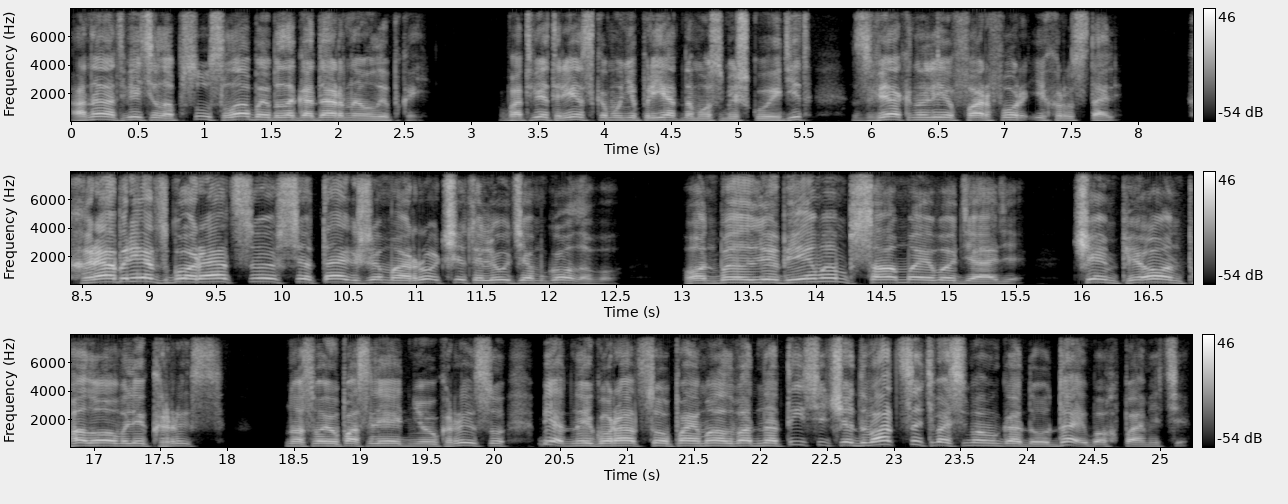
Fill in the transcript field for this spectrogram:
Она ответила псу слабой благодарной улыбкой. В ответ резкому неприятному смешку Эдит звякнули фарфор и хрусталь. «Храбрец Горацио все так же морочит людям голову. Он был любимым псом моего дяди, чемпион по ловле крыс. Но свою последнюю крысу бедный Горацио поймал в 1028 году, дай бог памяти.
